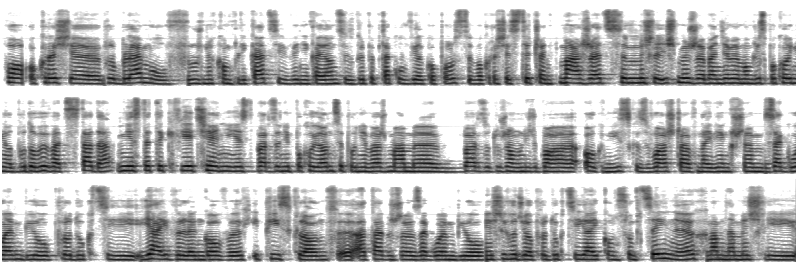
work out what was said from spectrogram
po okresie problemów, różnych komplikacji wynikających z grypy ptaków w Wielkopolsce w okresie styczeń-marzec myśleliśmy, że będziemy mogli spokojnie odbudowywać stada. Niestety kwiecień jest bardzo niepokojący, ponieważ mamy bardzo dużą liczbę ognisk, zwłaszcza w największym zagłębiu produkcji jaj wylęgowych i piskląt, a także zagłębiu, jeśli chodzi o produkcję jaj konsumpcyjnych. Mam na myśli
